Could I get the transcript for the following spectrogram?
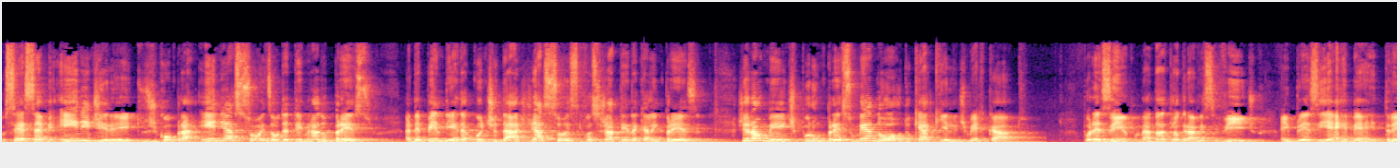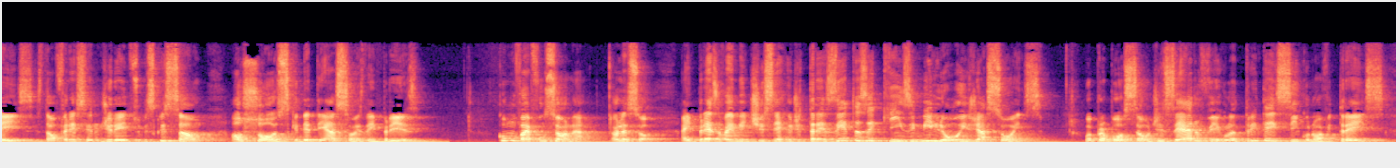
Você recebe N direitos de comprar N ações a um determinado preço, a depender da quantidade de ações que você já tem daquela empresa, geralmente por um preço menor do que aquele de mercado. Por exemplo, na data que eu gravo esse vídeo, a empresa IRBR3 está oferecendo direito de subscrição aos sócios que detêm ações da empresa. Como vai funcionar? Olha só, a empresa vai emitir cerca de 315 milhões de ações, uma proporção de 0,3593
